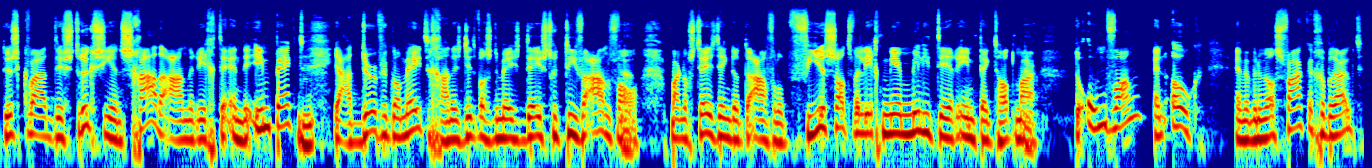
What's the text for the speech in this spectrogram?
Dus qua destructie en schade aanrichten en de impact, mm. ja, durf ik wel mee te gaan. Dus dit was de meest destructieve aanval. Ja. Maar nog steeds denk ik dat de aanval op Viasat wellicht meer militaire impact had. Maar de omvang en ook, en we hebben hem wel eens vaker gebruikt,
